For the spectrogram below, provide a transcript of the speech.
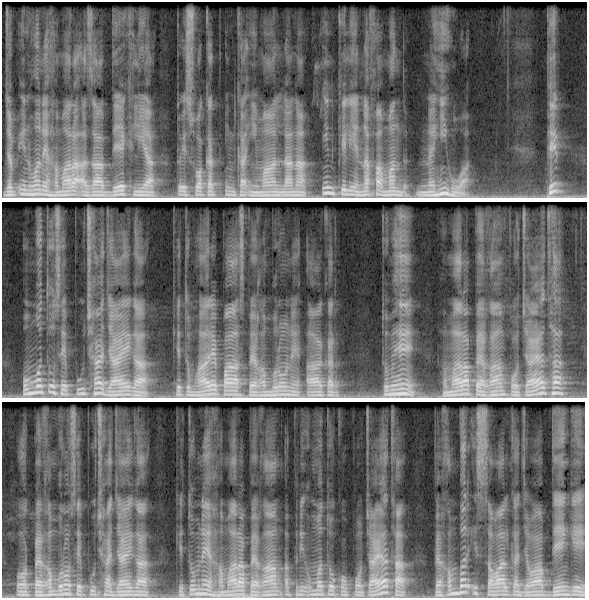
جب انہوں نے ہمارا عذاب دیکھ لیا، تو اس وقت ان کا ایمان لانا ان کے لیے نفع مند نہیں ہوا۔ پھر امتوں سے پوچھا جائے گا کہ تمہارے پاس پیغمبروں نے آ کر تمہیں ہمارا پیغام پہنچایا تھا؟ اور پیغمبروں سے پوچھا جائے گا کہ تم نے ہمارا پیغام اپنی امتوں کو پہنچایا تھا؟ پیغمبر اس سوال کا جواب دیں گے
